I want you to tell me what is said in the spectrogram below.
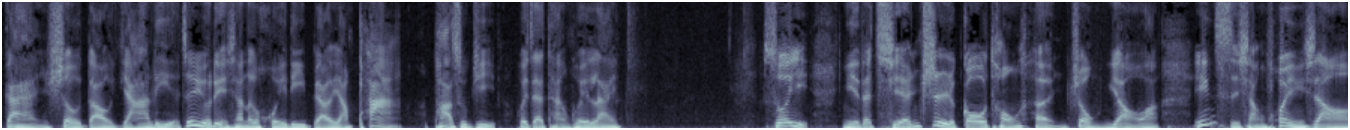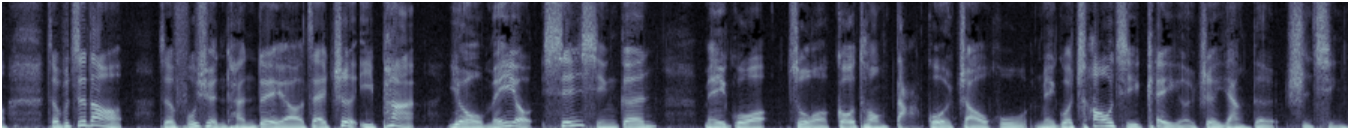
感受到压力，这有点像那个回力镖一样，啪啪出去，会再弹回来。所以你的前置沟通很重要啊，因此想问一下哦，这不知道这福选团队啊，在这一趴有没有先行跟美国做沟通、打过招呼？美国超级 care 这样的事情。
